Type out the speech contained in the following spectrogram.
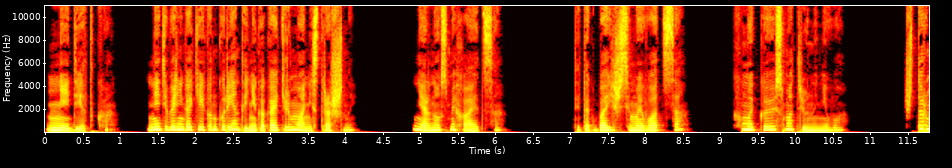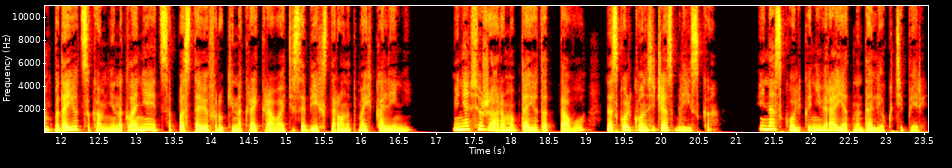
не детка, мне тебе никакие конкуренты и никакая тюрьма не страшны. Нервно усмехается. Ты так боишься моего отца? Хмыкаю и смотрю на него. Шторм подается ко мне, наклоняется, поставив руки на край кровати с обеих сторон от моих коленей. Меня все жаром обдает от того, насколько он сейчас близко. И насколько невероятно далек теперь.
